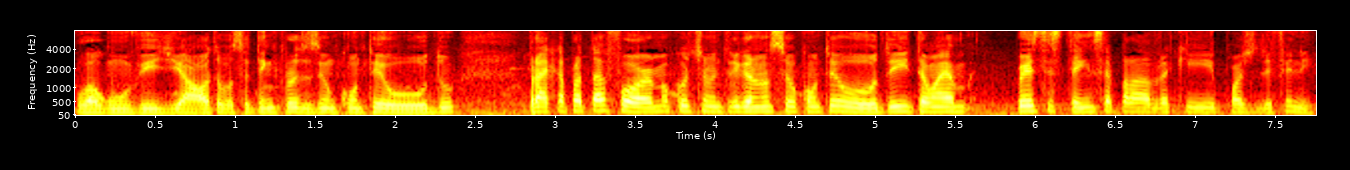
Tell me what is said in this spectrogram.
ou algum vídeo em alta, você tem que produzir um conteúdo para que a plataforma continue entregando o seu conteúdo. Então, é persistência a palavra que pode definir.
